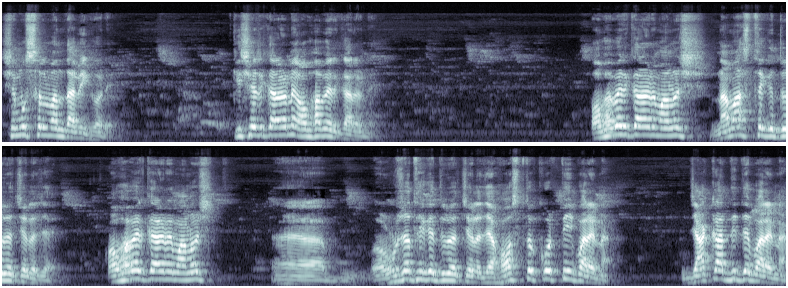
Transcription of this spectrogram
সে মুসলমান দাবি করে। কিসের কারণে? অভাবের কারণে। অভাবের কারণে মানুষ নামাজ থেকে দূরে চলে যায়। অভাবের কারণে মানুষ রোজা থেকে দূরে চলে যায়। হস্ত করতেই পারে না। জাকাত দিতে পারে না,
